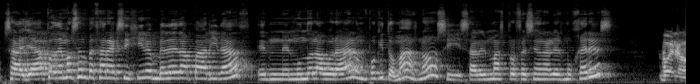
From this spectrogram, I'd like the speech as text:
O sea, ya podemos empezar a exigir, en vez de la paridad en el mundo laboral, un poquito más, ¿no? Si salen más profesionales mujeres. Bueno,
